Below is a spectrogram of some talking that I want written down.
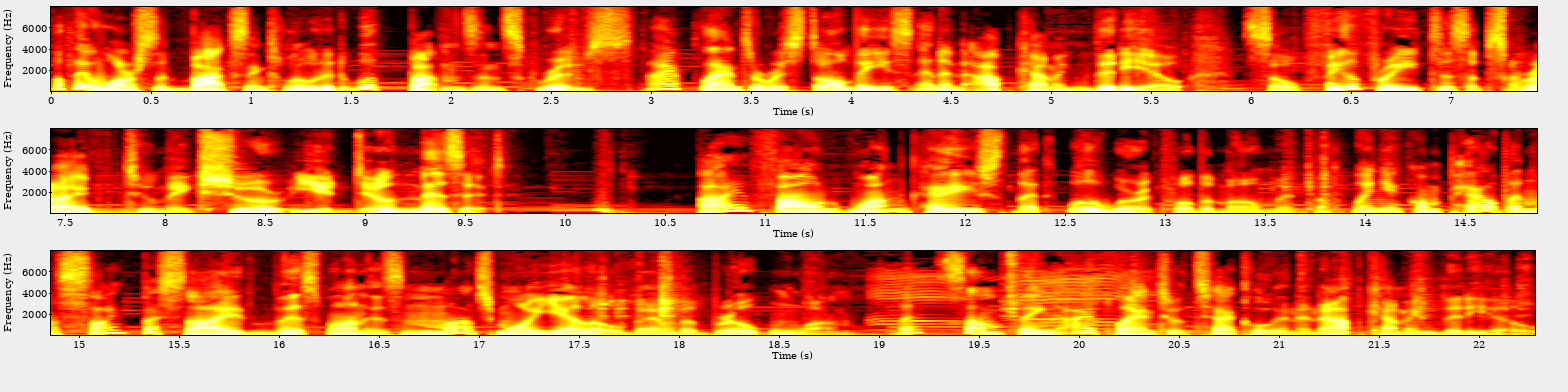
but there was a box included with buttons and screws. I plan to restore these in an upcoming video, so feel free to subscribe to make sure you don't miss it. I found one case that will work for the moment, but when you compare them side by side, this one is much more yellow than the broken one. That's something I plan to tackle in an upcoming video.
